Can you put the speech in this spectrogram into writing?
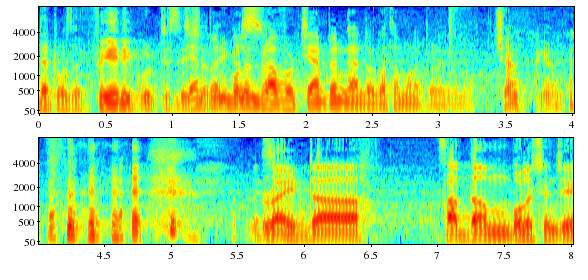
that was a very good decision champion বলেন ব্রাভোর চ্যাম্পিয়ন গানটার কথা মনে পড়ে গেল। চ্যাম্পিয়ন রাইট সাদ্দাম বলেছেন যে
